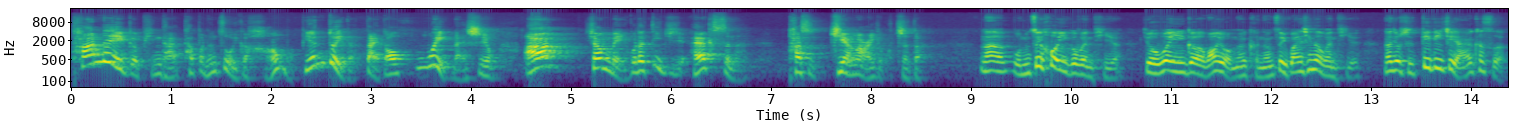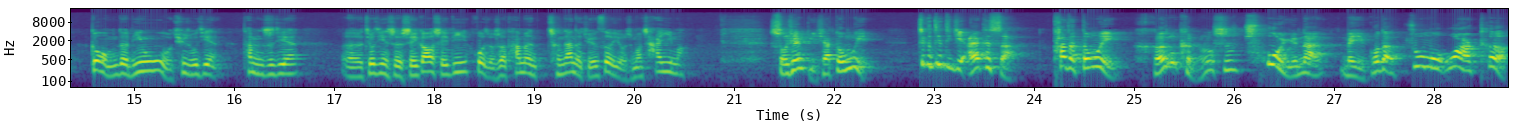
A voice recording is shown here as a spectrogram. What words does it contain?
它那个平台它不能做一个航母编队的带刀护卫来使用，而像美国的 DGX 呢，它是兼而有之的。那我们最后一个问题，就问一个网友们可能最关心的问题，那就是 DDGX 跟我们的零五五驱逐舰，它们之间。呃，究竟是谁高谁低，或者说他们承担的角色有什么差异吗？首先比一下吨位，这个 DDG-X 啊，它的吨位很可能是处于呢美国的朱姆沃尔特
